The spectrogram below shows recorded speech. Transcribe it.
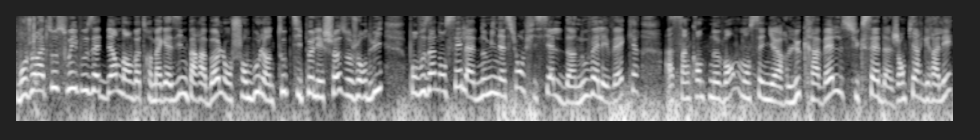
Bonjour à tous, oui vous êtes bien dans votre magazine Parabole. On chamboule un tout petit peu les choses aujourd'hui pour vous annoncer la nomination officielle d'un nouvel évêque. À 59 ans, monseigneur Luc Ravel succède à Jean-Pierre Gralet.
